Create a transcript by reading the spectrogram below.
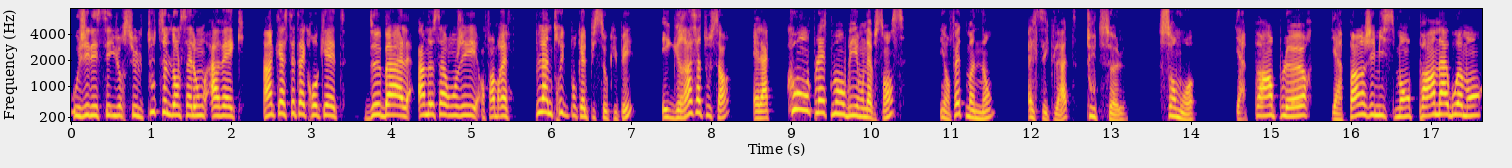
où j'ai laissé Ursule toute seule dans le salon avec un casse-tête à croquettes, deux balles, un os à ronger, enfin bref, plein de trucs pour qu'elle puisse s'occuper. Et grâce à tout ça, elle a complètement oublié mon absence. Et en fait, maintenant, elle s'éclate toute seule, sans moi. Y a pas un pleur, y a pas un gémissement, pas un aboiement,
